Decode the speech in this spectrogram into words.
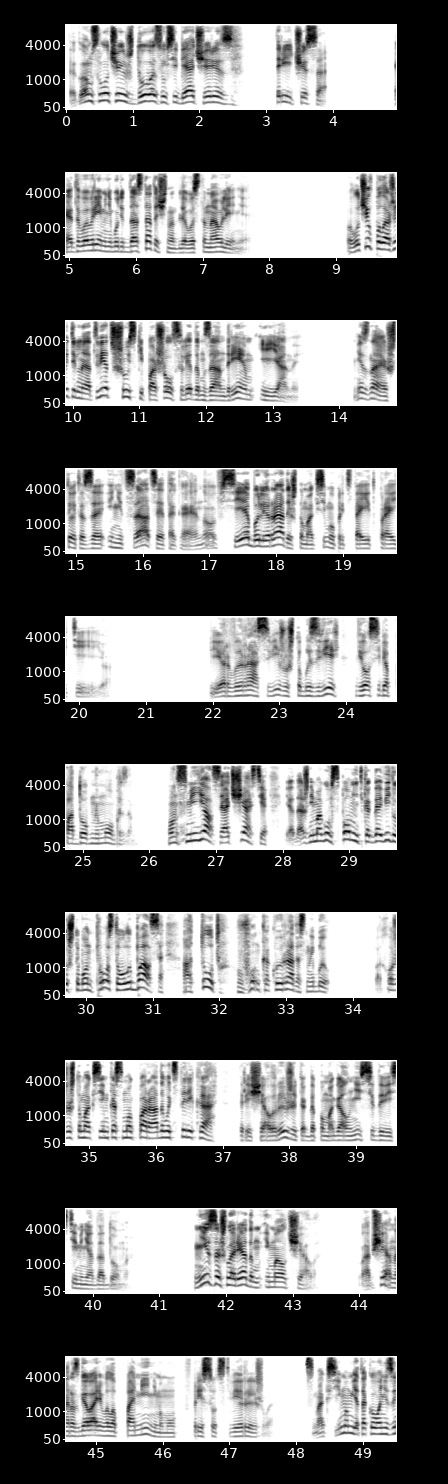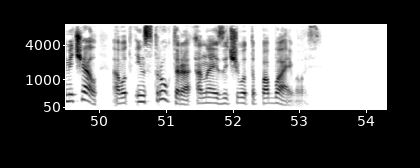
В таком случае жду вас у себя через три часа. Этого времени будет достаточно для восстановления. Получив положительный ответ, Шуйский пошел следом за Андреем и Яной. Не знаю, что это за инициация такая, но все были рады, что Максиму предстоит пройти ее. Первый раз вижу, чтобы зверь вел себя подобным образом. Он смеялся от счастья. Я даже не могу вспомнить, когда видел, чтобы он просто улыбался. А тут вон какой радостный был. Похоже, что Максимка смог порадовать старика, трещал рыжий, когда помогал Ниссе довести меня до дома. Ниса шла рядом и молчала. Вообще она разговаривала по минимуму в присутствии Рыжего. С Максимом я такого не замечал, а вот инструктора она из-за чего-то побаивалась.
